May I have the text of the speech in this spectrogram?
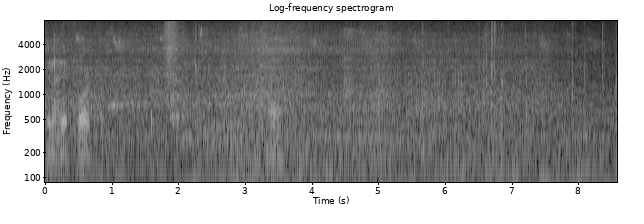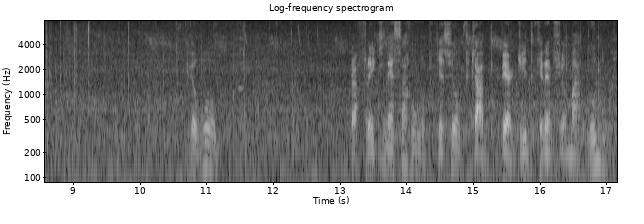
pela reforma. É. Eu vou pra frente nessa rua, porque se eu ficar perdido querendo filmar tudo,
